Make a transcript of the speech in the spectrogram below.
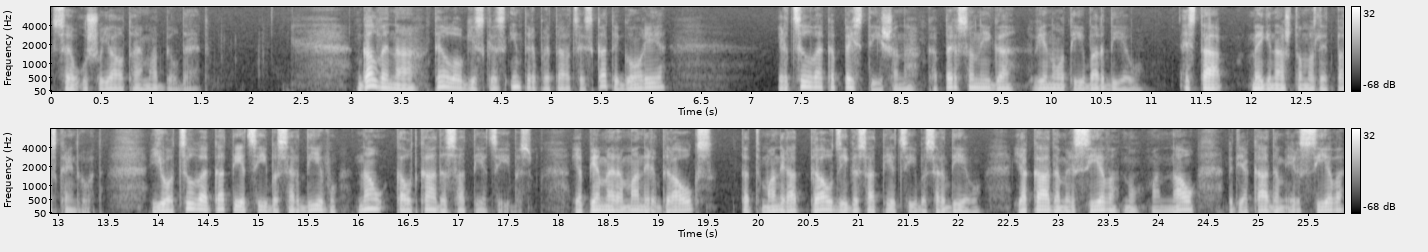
sev uz šo jautājumu atbildēt. Galvenā teoloģiskas interpretācijas kategorija ir cilvēka pestīšana, kā personīga vienotība ar Dievu. Es tā mēģināšu to mazliet paskaidrot, jo cilvēka attiecības ar Dievu nav kaut kādas attiecības. Ja, piemēram, man ir draugs, tad man ir draudzīgas attiecības ar Dievu. Ja kādam ir sieva, nu, man nav, bet ja kādam ir sieva,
